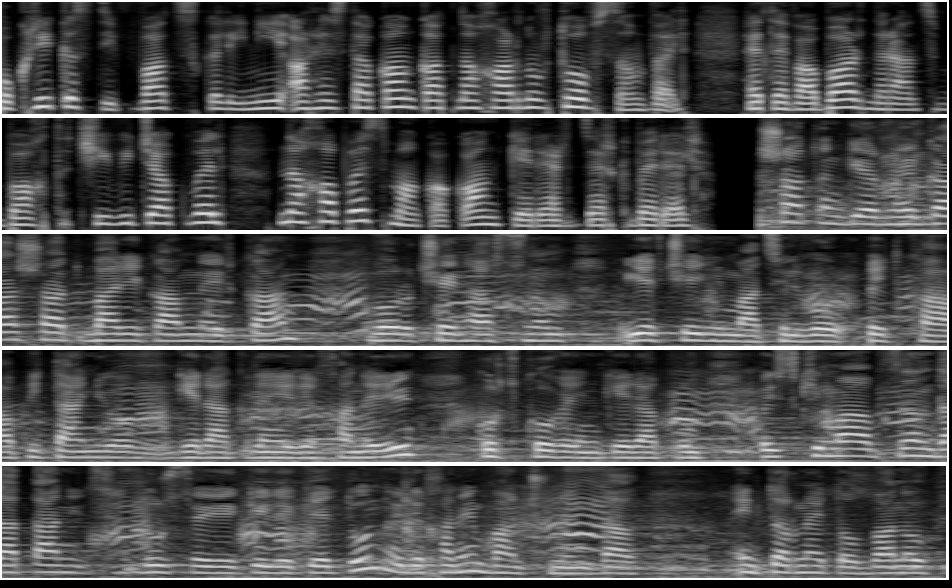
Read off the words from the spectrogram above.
փոքրիկը ստիպված կլինի արհեստական կատնախառնուրդով սնվել։ Հետևաբար նրանց բախտ չի վիճակվել նախապես մանկական կերեր ձեռք բերել։ Շատ ընկերներ կա, շատ բարեկամներ կան, որ չեն հասցնում եւ չեն իմացել, որ պետքա պիտանյով գերակրեն երեխաներին, կուրծքով են գերակրում։ Իսկ հիմա ծնդատանից դուրս է եկել եկել տուն, երեխաներին բան չունեն տալ ինտերնետով բանով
